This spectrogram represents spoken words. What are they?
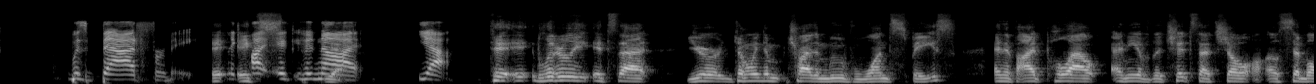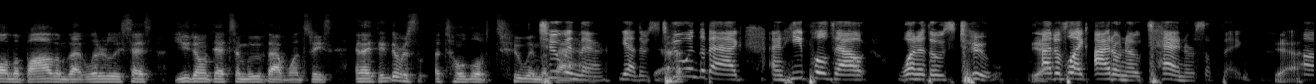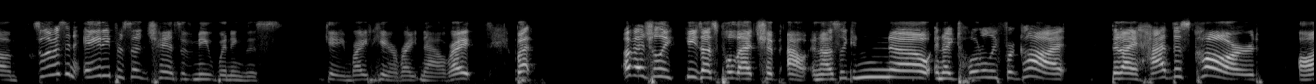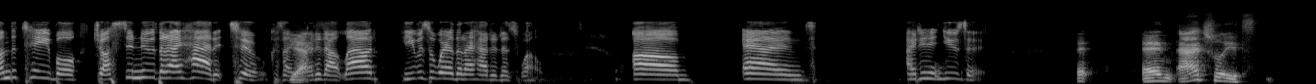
was bad for me. It, Like I, it could not. Yeah. to, it, literally it's that you're going to try to move one space and if i pull out any of the chits that show a symbol on the bottom that literally says you don't get to move that one space and i think there was a total of two in the two in there. Yeah, there's Yeah. two in the bag, and he pulled out one of those two yeah out of like I don't know ten or something. yeah Um, so there was an eighty percent chance of me winning this game right here, right now, right? But eventually he does pull that chip out, and I was like, no, and I totally forgot that I had this card on the table. Justin knew that I had it too because I read it out loud. He was aware that I had it as well. Um, and I didn't use it. and actually it's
